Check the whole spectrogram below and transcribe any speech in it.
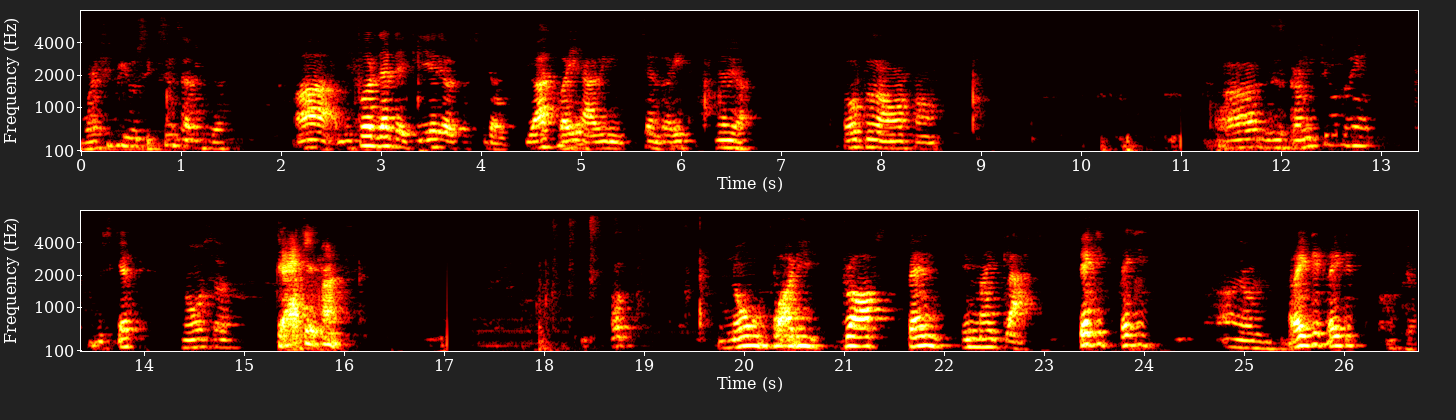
Why should we use 6 and 7 here? Ah, before that I clear your first doubt. You asked why having in kitchen, right? Yeah, yeah. Okay, uh, Ah, this is confusing. biscuit. No, sir. That is not. Oh, Nobody drops pen in my class. Take it, take it. I already did. Write it, write it. Okay.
